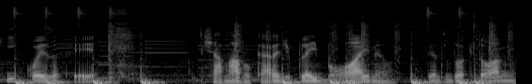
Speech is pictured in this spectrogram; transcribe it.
Que coisa feia. Chamava o cara de playboy, meu, dentro do octógono.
